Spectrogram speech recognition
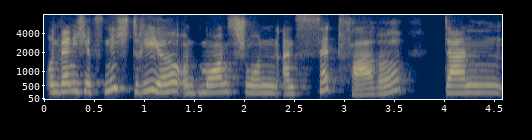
Und wenn ich jetzt nicht drehe und morgens schon ans Set fahre, dann,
